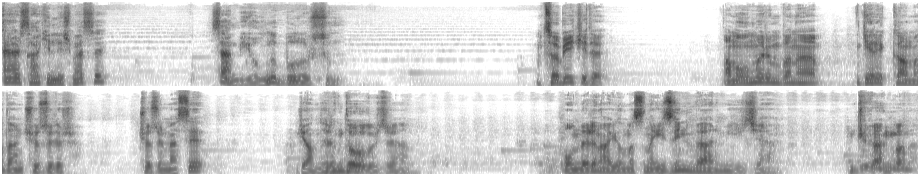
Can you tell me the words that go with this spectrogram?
Eğer sakinleşmezse sen bir yolunu bulursun. Tabii ki de. Ama umarım bana gerek kalmadan çözülür. Çözülmezse yanlarında olacağım. Onların ayrılmasına izin vermeyeceğim. Güven bana.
